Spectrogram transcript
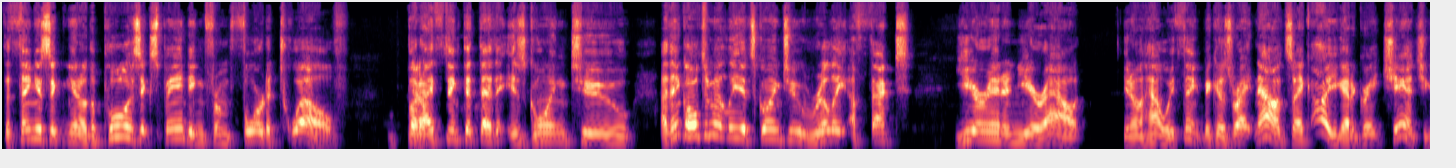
the thing is that, you know, the pool is expanding from four to 12, but Yep. I think that that is going to, I think ultimately it's going to really affect year in and year out, you know, how we think. Because right now it's like, oh, you got a great chance. You're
